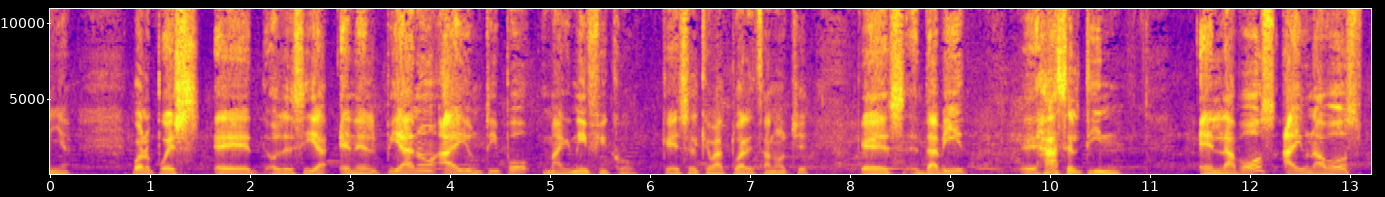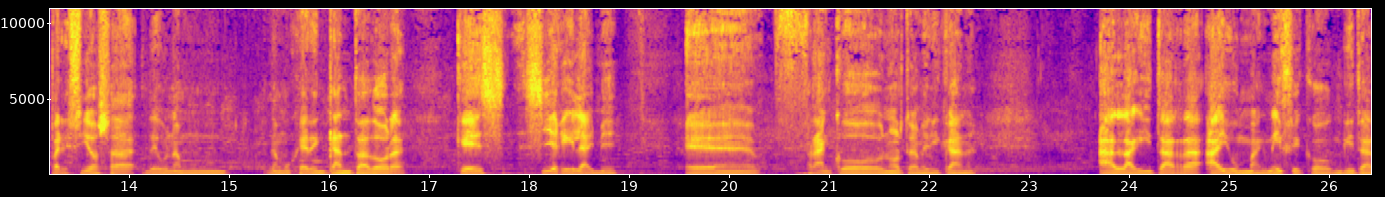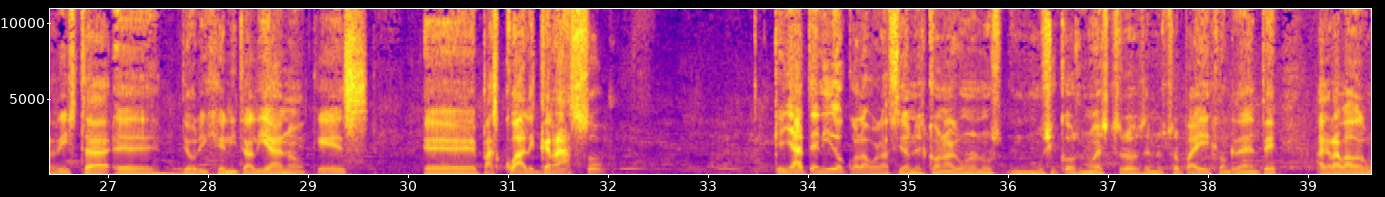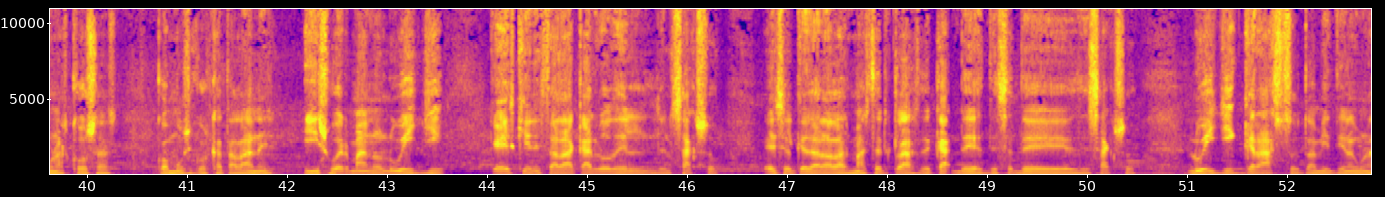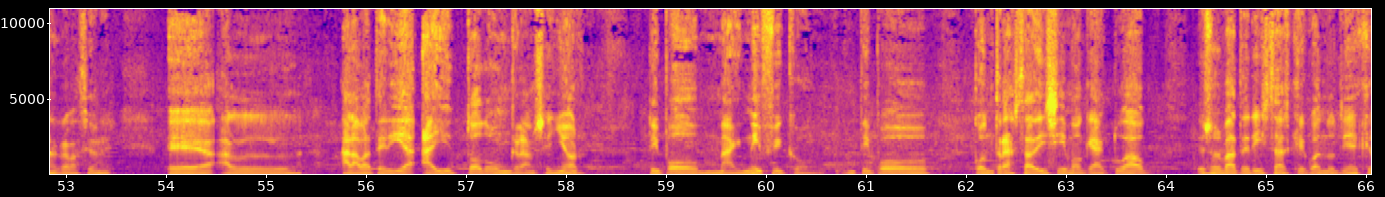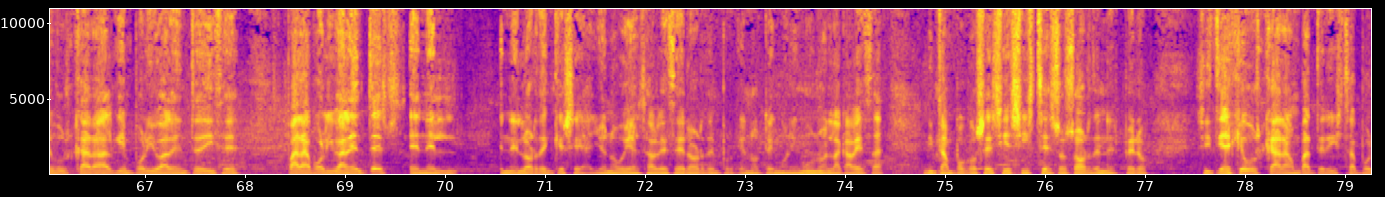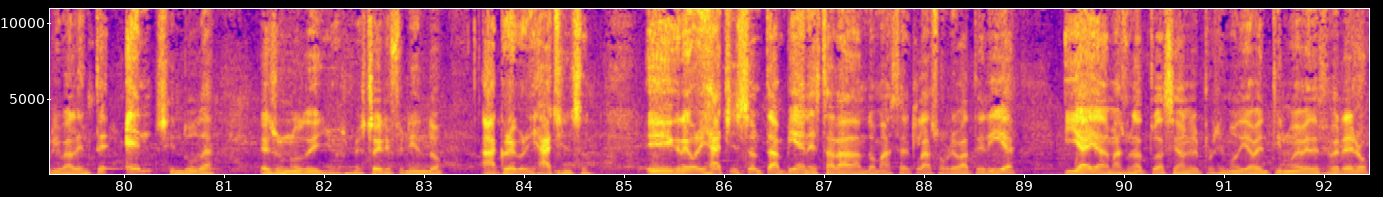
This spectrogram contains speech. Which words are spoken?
Bueno, pues eh, os decía, en el piano hay un tipo magnífico, que es el que va a actuar esta noche, que es David eh. En la voz hay una voz preciosa de una, una mujer encantadora, que es Cyril Aimé, eh, franco-norteamericana a la guitarra hay un magnífico guitarrista eh, de origen italiano que es eh, Pasquale Grasso, que ya ha tenido colaboraciones con algunos músicos nuestros de nuestro país, concretamente ha grabado algunas cosas con músicos catalanes, y su hermano Luigi, que es quien estará a cargo del, saxo, es el que dará las masterclass de, de saxo. Luigi Grasso también tiene algunas grabaciones. Eh, a la batería hay todo un gran señor, tipo magnífico, un tipo contrastadísimo que ha actuado, esos bateristas que cuando tienes que buscar a alguien polivalente dices, para polivalentes en el, en el orden que sea, yo no voy a establecer orden porque no tengo ninguno en la cabeza, ni tampoco sé si existen esos órdenes, pero si tienes que buscar a un baterista polivalente, él sin duda es uno de ellos. Me estoy refiriendo a Gregory Hutchinson. Gregory Hutchinson también estará dando masterclass sobre batería y hay además una actuación el próximo día 29 de febrero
